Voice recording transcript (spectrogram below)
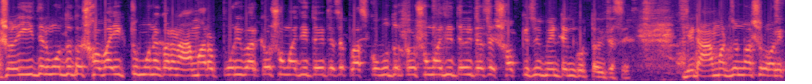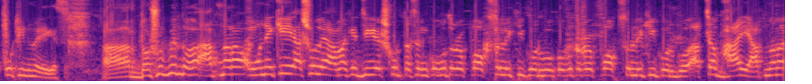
আসলে ঈদের মধ্যে তো সবাই একটু মনে করেন, আমার পরিবারকেও সময় দিতে হইতেছে প্লাস কবুতরকেও সময় দিতে হইতেছে, সবকিছু মেনটেন করতে হইতেছে, যেটা আমার জন্য আসলে অনেক কঠিন হয়ে গেছে। আর দর্শকবৃন্দ, আপনারা অনেকেই আসলে আমাকে জিজ্ঞেস করতেছেন, কবুতরের পক্স হলে কি করব? কবুতরের পক্স হলে কি করব? আচ্ছা ভাই, আপনারা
